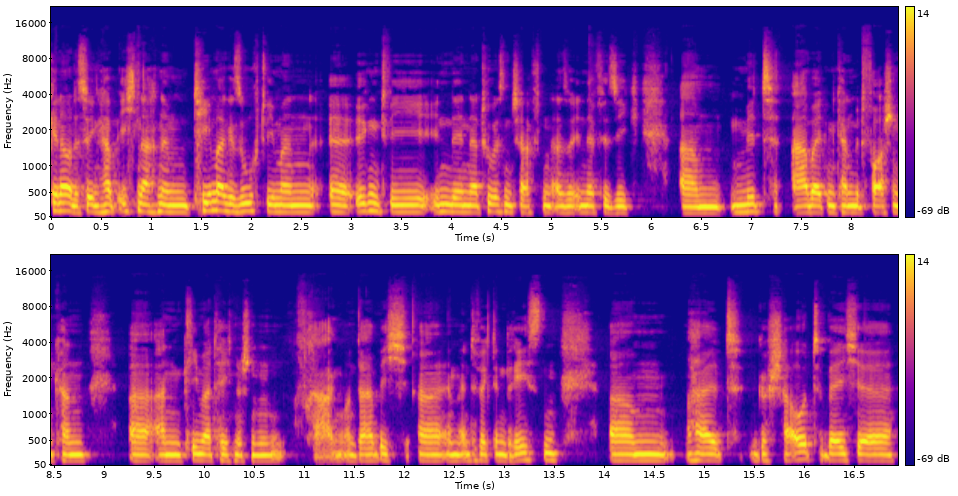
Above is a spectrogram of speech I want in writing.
Genau, deswegen habe ich nach einem Thema gesucht, wie man äh, irgendwie in den Naturwissenschaften, also in der Physik, ähm, mitarbeiten kann, mitforschen kann äh, an klimatechnischen Fragen. Und da habe ich äh, im Endeffekt in Dresden ähm, halt geschaut, welche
